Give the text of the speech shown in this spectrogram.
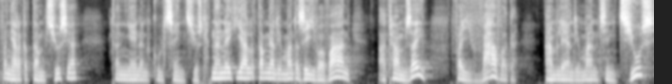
fa niaraka tamin'ny Jiosy ka niaina ny kolontsain'ny Jiosy. Nanaiky hiala tamin'ny andriamanitra izay ivavahany hatramin'izay fa hivavaka amin'ilay Andriamanitry ny Jiosy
